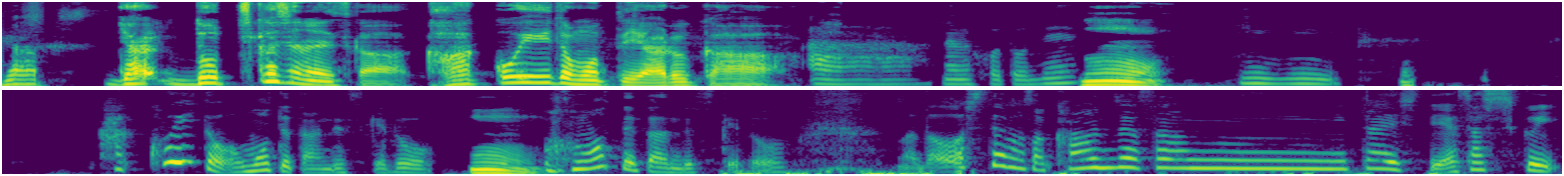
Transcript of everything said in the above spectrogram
いや、どっちかじゃないですか。かっこいいと思ってやるか。ああ、なるほどね。うん。うんうん。かっこいいと思ってたんですけど、うん。思ってたんですけど、まあ、どうしてもその患者さんに対して優しく入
